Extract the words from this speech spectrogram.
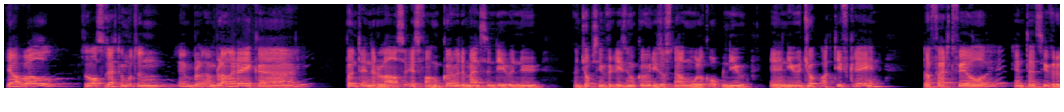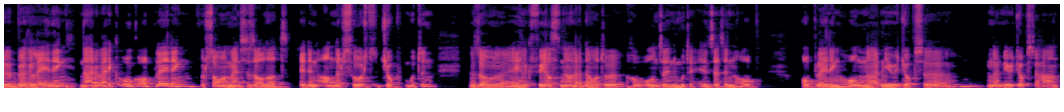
Ja, wel, zoals gezegd, we moeten een, een belangrijk uh, punt in de relatie is van hoe kunnen we de mensen die we nu hun job zien verliezen, hoe kunnen we die zo snel mogelijk opnieuw in een nieuwe job actief krijgen. Dat vergt veel intensievere begeleiding naar werk, ook opleiding. Voor sommige mensen zal dat in een ander soort job moeten. Dan zouden we eigenlijk veel sneller dan wat we gewoon zijn moeten inzetten op opleiding om naar nieuwe jobs, uh, naar nieuwe jobs te gaan.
